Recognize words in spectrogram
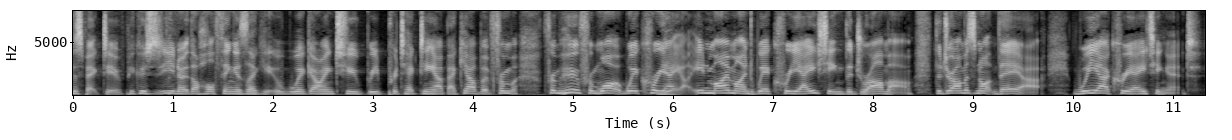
perspective because you know the whole thing is like we're going to be protecting our backyard. But from from who from what? We're create in my mind we're creating the drama. The drama's not there. We are creating it.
